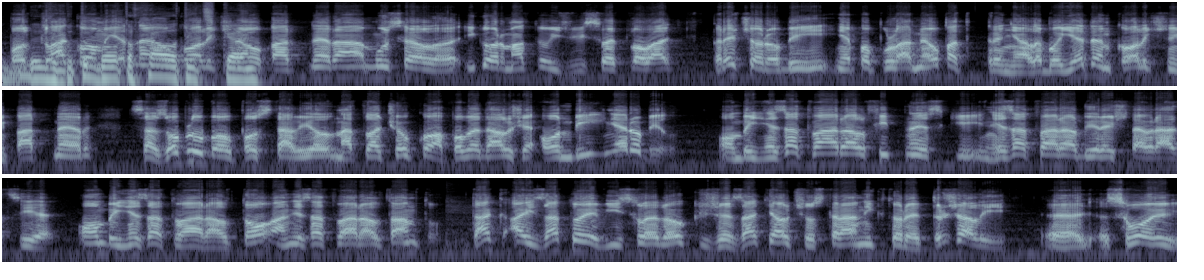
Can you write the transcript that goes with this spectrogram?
Pod tlakom to jedného chaotické. koaličného partnera musel Igor Matovič vysvetľovať, prečo robí nepopulárne opatrenia, lebo jeden koaličný partner sa s obľúbou postavil na tlačovku a povedal, že on by ich nerobil. On by nezatváral fitnessky, nezatváral by reštaurácie, on by nezatváral to a nezatváral tamto. Tak aj za to je výsledok, že zatiaľ čo strany, ktoré držali e, svoj, e,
